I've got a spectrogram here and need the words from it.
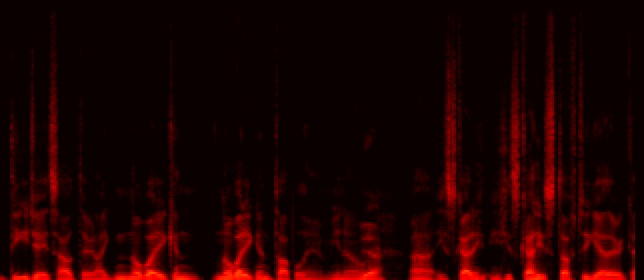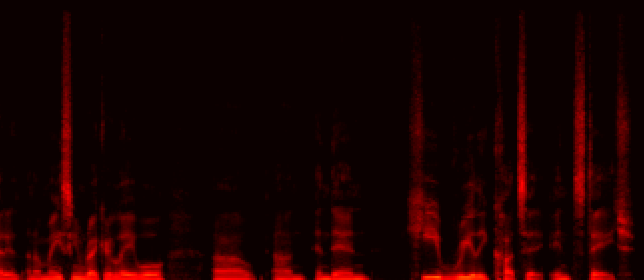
DJs out there. Like nobody can nobody can topple him, you know. Yeah. Uh, he's got he's got his stuff together. Got an amazing record label, uh, and and then he really cuts it in stage.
